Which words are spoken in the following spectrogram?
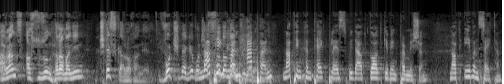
առանց Աստծուն հրամանին չես կարող անել։ Ոչ մեկը ոչ Nothing սատանան can չի կարող։ happen, nothing can take place without God giving permission. Not even Satan.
